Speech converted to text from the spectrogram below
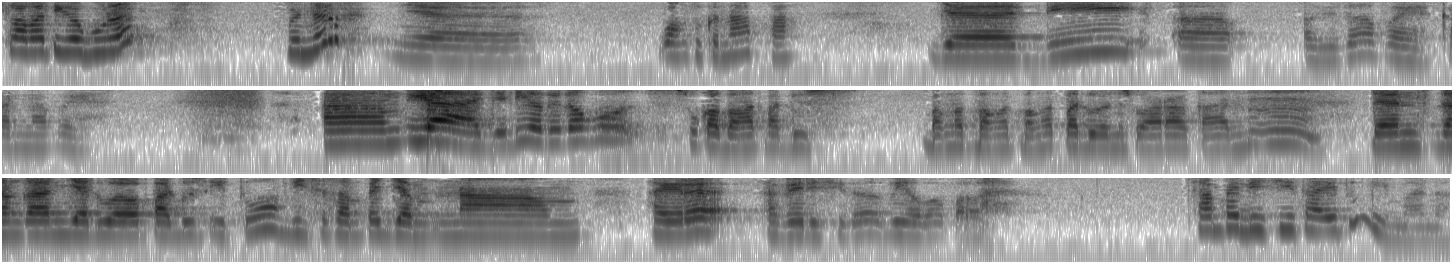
selama tiga bulan, bener? Ya. Waktu kenapa? Jadi eh waktu itu apa ya? Karena apa ya? Em, Iya, jadi waktu itu aku suka banget padus, banget banget banget paduan suara kan. Dan sedangkan jadwal padus itu bisa sampai jam 6 Akhirnya akhirnya di situ tapi gak apa-apa lah. Sampai disita itu gimana?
